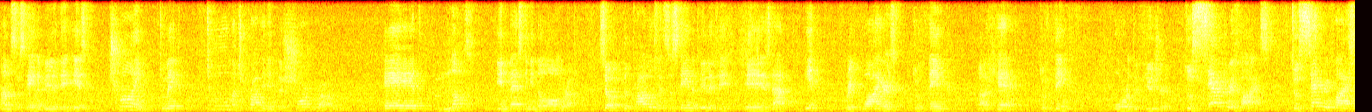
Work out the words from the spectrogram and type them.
unsustainability is trying to make too much profit in the short run and not investing in the long run. So the problem with sustainability is that it requires to think ahead, to think for the future, to sacrifice, to sacrifice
